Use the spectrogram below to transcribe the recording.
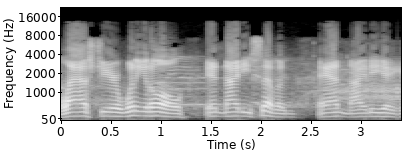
last year, winning it all in 97 and 98.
